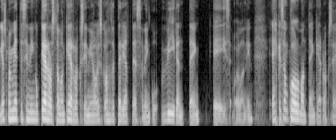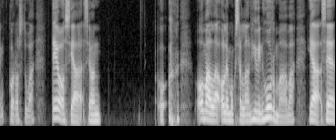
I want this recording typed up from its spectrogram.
Jos mä miettisin niin kuin kerrostalon kerroksiin, niin olisikohan se periaatteessa niin kuin viidenteen, ei se voi olla niin, ehkä se on kolmanteen kerrokseen korostuva teos ja se on omalla olemuksellaan hyvin hurmaava. Ja se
